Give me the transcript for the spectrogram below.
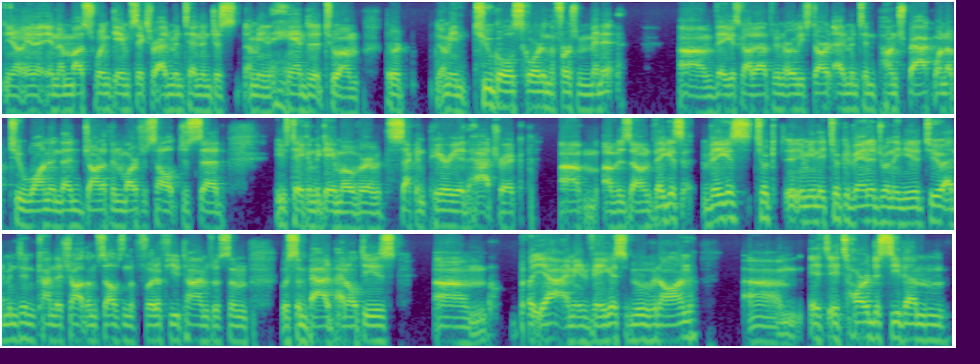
you know, in a, in a must-win game six for Edmonton, and just, I mean, handed it to them. There were, I mean, two goals scored in the first minute. Um, Vegas got out to an early start. Edmonton punched back, went up two one, and then Jonathan Marchessault just said he was taking the game over with the second period hat trick um, of his own. Vegas Vegas took I mean they took advantage when they needed to. Edmonton kind of shot themselves in the foot a few times with some with some bad penalties. Um, but yeah, I mean Vegas moving on. Um, it's it's hard to see them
